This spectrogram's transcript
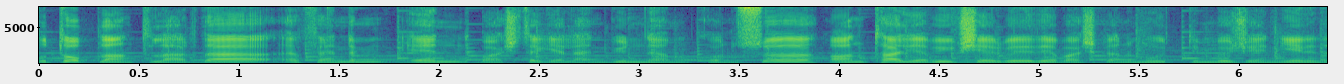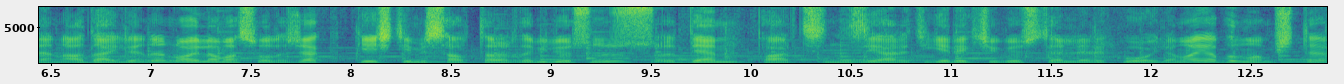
Bu toplantılarda efendim en başta gelen gündem konusu Antalya Büyükşehir Belediye Başkanı Muhittin Böceğin yeniden adaylığının oylaması olacak. Geçtiğimiz haftalarda biliyorsunuz DEM Partisi'nin ziyareti gerekçe gösterilerek bu oylama yapılmamıştı.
